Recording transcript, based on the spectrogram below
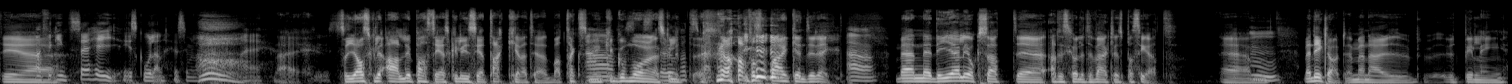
Det Man fick inte säga hej i skolan. I simulatorn. Nej. Nej. Så jag skulle aldrig passa, jag skulle ju säga tack hela tiden. Bara, tack så Ja, mycket, god morgon. Jag skulle inte... Ja, på sparken direkt. Ja. Men eh, det gäller ju också att, eh, att det ska vara lite verklighetsbaserat. Ehm, Mm. Men det är klart, jag menar utbildning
